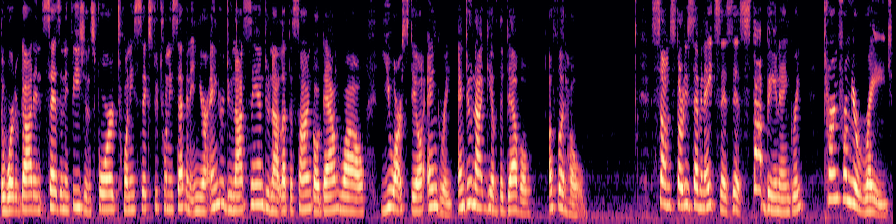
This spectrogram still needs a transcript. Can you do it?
The word of God says in Ephesians 4 26 through 27, In your anger, do not sin, do not let the sun go down while you are still angry, and do not give the devil a foothold. Psalms 37 8 says this Stop being angry, turn from your rage,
